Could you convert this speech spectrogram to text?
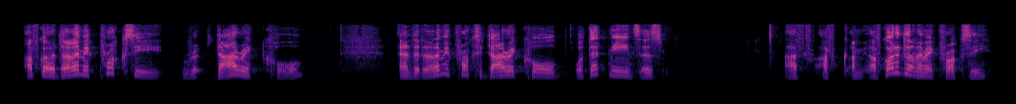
I've got a dynamic proxy direct call. And the dynamic proxy direct call, what that means is I've, I've, I've got a dynamic proxy,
